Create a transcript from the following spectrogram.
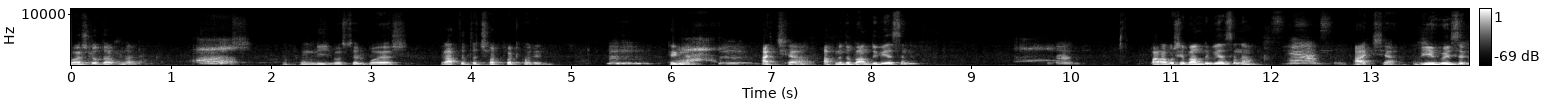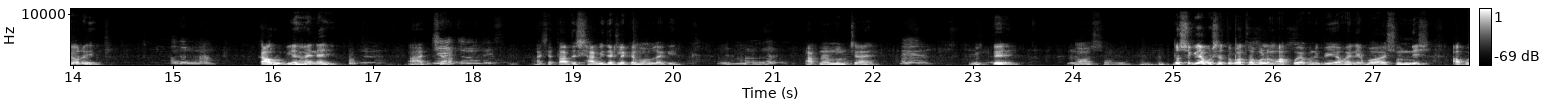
বয়স কত আপনার? উনিশ। বছর বয়স। রাতে তো ছটফট করেন। ঠিক না? আচ্ছা আপনার তো বান্ধবী আছে না? পাড়াবসী বান্ধবী আছে না? হ্যাঁ আচ্ছা বিয়ে হয়েছে কারে কারও বিয়ে হয় নাই? আচ্ছা। আচ্ছা তাদের স্বামী দেখলে কেমন লাগে? আপনার মন চায়? হ্যাঁ। ঘুরতে। দর্শক আপুর সাথে কথা বললাম আপু এখন বিয়ে হয়নি বয়স উনিশ। আপু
